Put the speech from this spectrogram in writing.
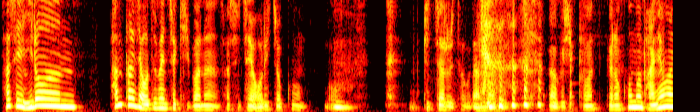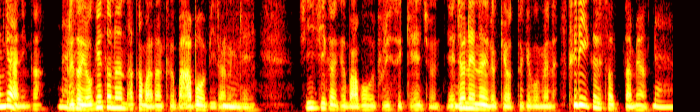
사실 이런 판타지 어드벤처 기반은 사실 제 어릴 적 꿈, 뭐 음. 빗자루를 타고 날아가고 싶은 그런 꿈을 반영한 게 아닌가. 네. 그래서 여기서는 아까 말한 그 마법이라는 음. 게 CG가 그 마법을 부릴 수 있게 해준 예전에는 이렇게 어떻게 보면 트릭을 썼다면 네.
